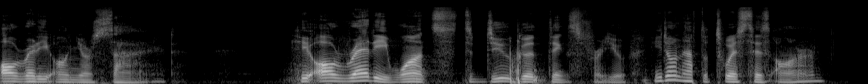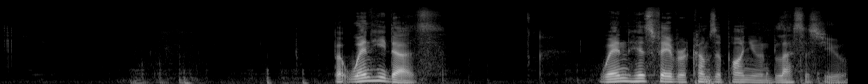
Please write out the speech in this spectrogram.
already on your side. He already wants to do good things for you. You don't have to twist his arm. But when he does, when his favor comes upon you and blesses you,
